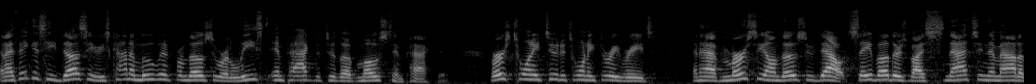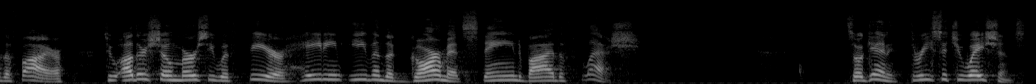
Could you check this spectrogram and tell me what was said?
And I think as he does here, he's kind of moving from those who are least impacted to the most impacted. Verse 22 to 23 reads, And have mercy on those who doubt, save others by snatching them out of the fire. To others show mercy with fear, hating even the garment stained by the flesh. So again, three situations.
